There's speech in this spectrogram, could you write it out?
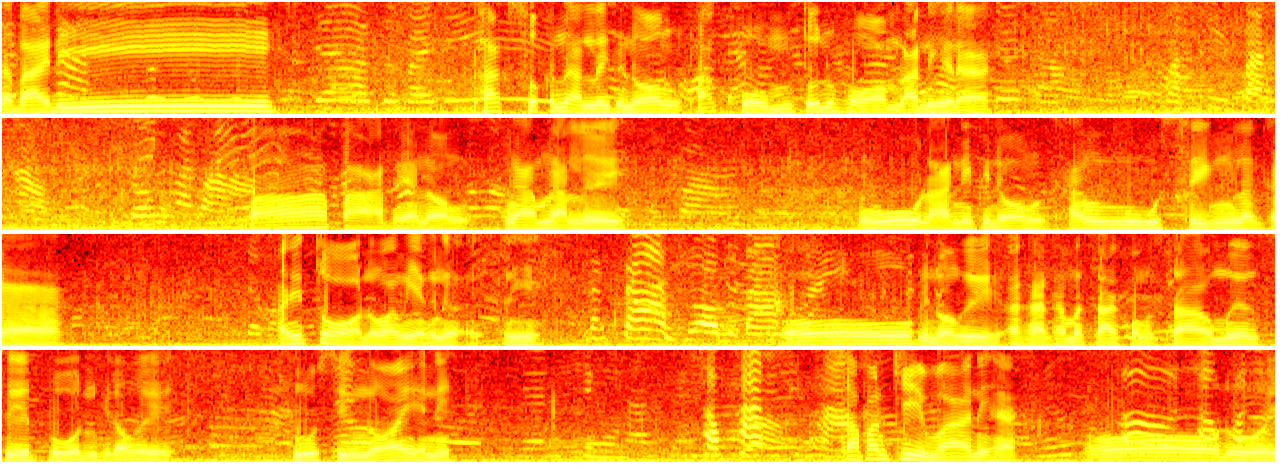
สบายดี พักสดขนาดเลยพี่น้องพักขมต้นหอมร้านนี้นะป้าป่าพี่น้องงามขนาดเลยโอ้ร้านนี้พี่น้องทั้งงูสิงแล้วก็อันนี้ต่อนะว่าอย่างเนี้ยนี่น้ำตาลรอบตาโอ้พี่น้องเอ้ยอาหารธรรมชาติของชาวเมืองเซโปนพี่น้องเอ้ยงูสิงน้อยอันนี้สิบชาวพันสิบห้าซาพันกีบว่านี่ฮะโอ้โดย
